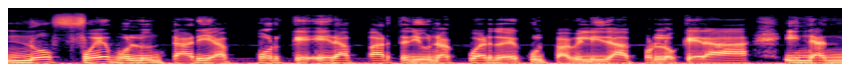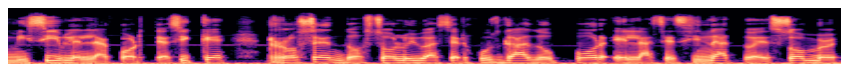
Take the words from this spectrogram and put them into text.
no fue voluntaria porque era parte de un acuerdo de culpabilidad, por lo que era inadmisible en la corte. Así que Rosendo solo iba a ser juzgado por el asesinato de Sommer,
